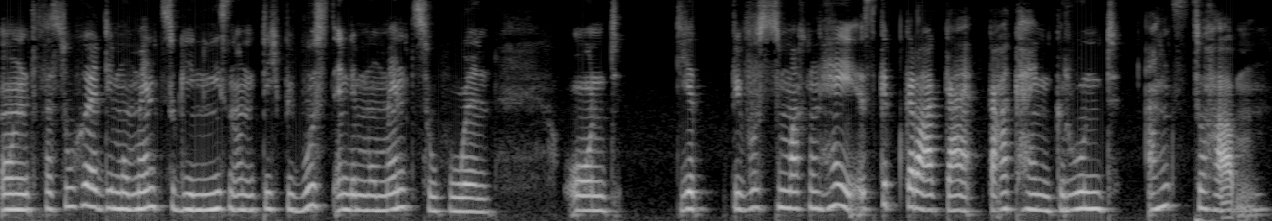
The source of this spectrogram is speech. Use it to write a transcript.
und versuche den Moment zu genießen und dich bewusst in den Moment zu holen und dir bewusst zu machen, hey, es gibt gerade gar, gar keinen Grund, Angst zu haben.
